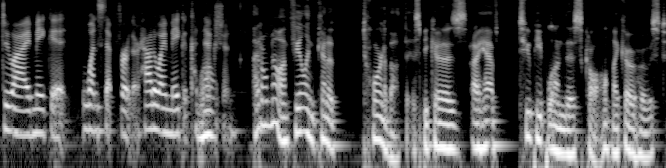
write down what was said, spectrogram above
do I make it one step further? How do I make a connection? Well, I don't know. I'm feeling kind of torn about this because I have two people on this call, my co host,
